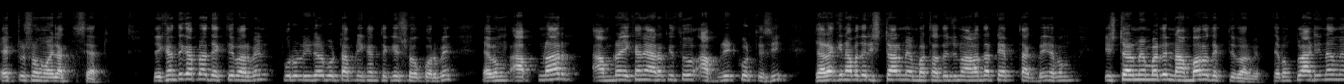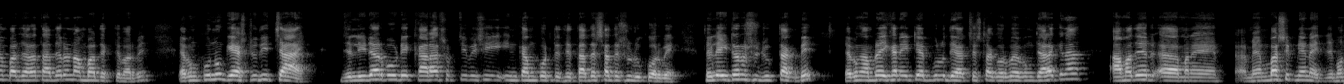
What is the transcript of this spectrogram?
একটু সময় লাগতেছে আর কি। তো এখান থেকে আপনারা দেখতে পারবেন, পুরো লিডার বোর্ডটা আপনি এখান থেকে শো করবে এবং আপনার, আমরা এখানে আরও কিছু আপগ্রেড করতেছি, যারা কিনা আমাদের স্টার মেম্বার তাদের জন্য আলাদা ট্যাব থাকবে এবং স্টার মেম্বারদের নাম্বারও দেখতে পারবে এবং প্লাটিনাম মেম্বার যারা, তাদেরও নাম্বার দেখতে পারবে এবং কোনো গ্যাস যদি চায় যে লিডার বোর্ডে কারা সবচেয়ে বেশি ইনকাম করতেছে, তাদের সাথে শুরু করবে। তাহলে এইটারও সুযোগ থাকবে এবং আমরা এখানে এই ট্যাবগুলো দেওয়ার চেষ্টা করব এবং যারা কিনা আমাদের মানে মেম্বারশিপ নেয় নাই, যেমন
